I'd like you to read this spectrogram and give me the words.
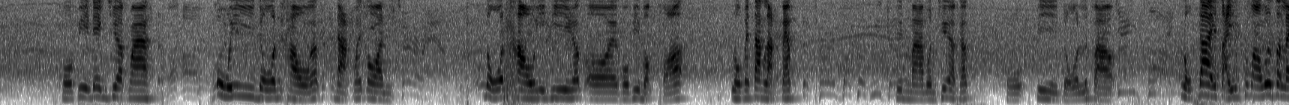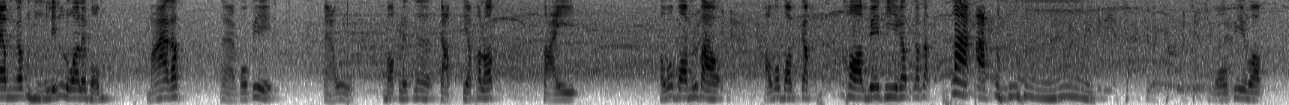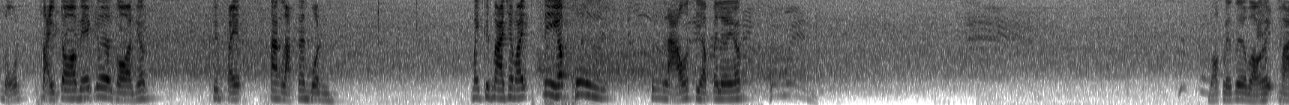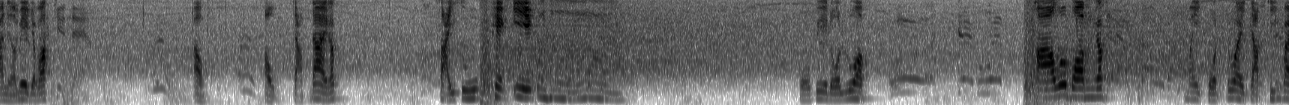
โคฟี่เด้งเชือกมาอุ้ยโดนเข่าครับดักไว้ก่อน โดนเข่าอีกทีครับโอ้ยโคฟี่บอกขอลงไปตั้งหลักแป๊บ ขึ้นมาบนเชือกครับโคฟี่โดนหรือเปล่า หลบได้ใส่สมาเวอร์สแลมครับลิ้นรัวเลยผม มาครับอ่าโคฟี่แอว บล็อกเลสเนอร์จับเสียบเข้าล็อกใส่ power bomb หรือเปล่า power bomb กับขอบเวทีครับ แล้วก็ลากอัดอื้อหือ Taking the attack to the competition โคฟี่บอกโดนใส่จอเบเกอร์ก่อนครับ ขึ้นไปตั้งหลักด้านบน ไม่ขึ้นมาใช่ไหมนี่ครับพุ่งพุ่งเหลาเสียบไปเลยครับ บล็อกเลสเตอร์บอกเฮ้ยมาเหนือเมฆจังวะ Back in now. เอาเอาจับได้ครับใส่ซูเพกอีกอื้อหือโคฟี่โดนรวบพาวเวอร์บอมครับ ไม่กดด้วยจับทิ้งไป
